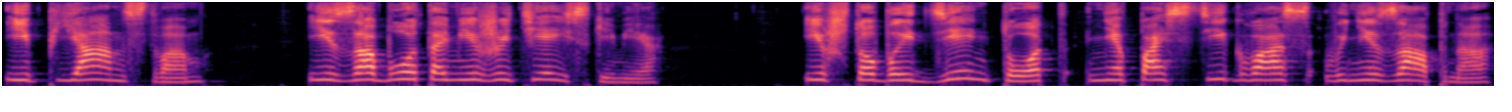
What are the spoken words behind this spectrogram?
и пьянством и заботами житейскими, и чтобы день тот не постиг вас внезапно,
